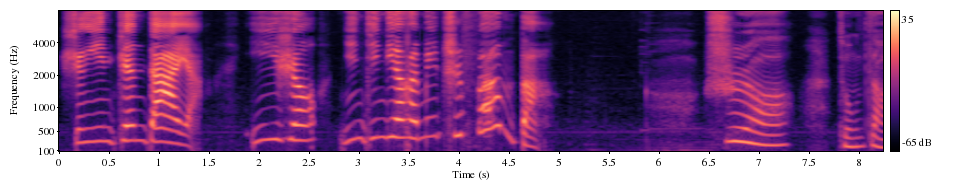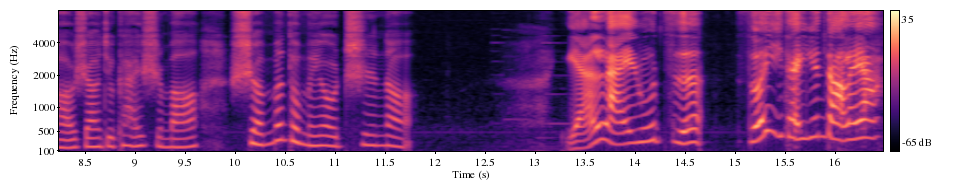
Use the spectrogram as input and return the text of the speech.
声音真大呀！医生，您今天还没吃饭吧？是啊，从早上就开始忙，什么都没有吃呢。原来如此，所以才晕倒了呀。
